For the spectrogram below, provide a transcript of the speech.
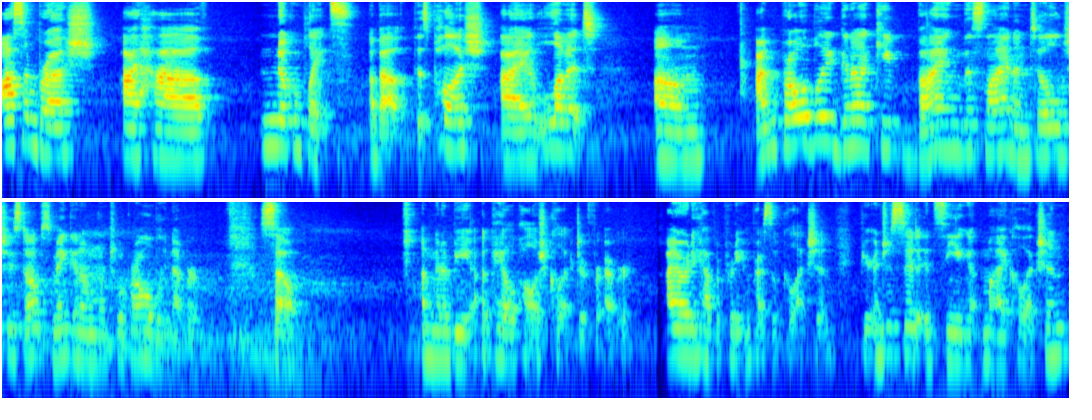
awesome brush. I have no complaints about this polish. I love it. Um, I'm probably gonna keep buying this line until she stops making them, which will probably never. So, I'm gonna be a KL polish collector forever. I already have a pretty impressive collection. If you're interested in seeing my collection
